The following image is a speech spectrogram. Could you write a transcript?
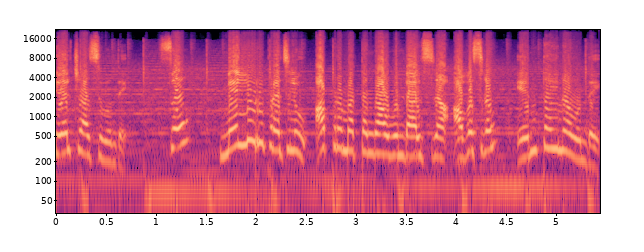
తేల్చాల్సి ఉంది. సో నెల్లూరు ప్రజలు అప్రమత్తంగా ఉండాల్సిన అవసరం ఎంతైనా ఉంది.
